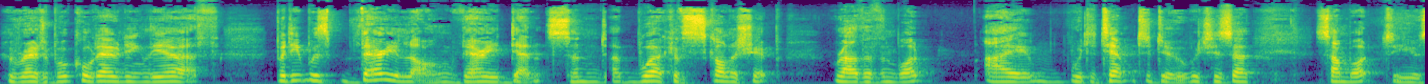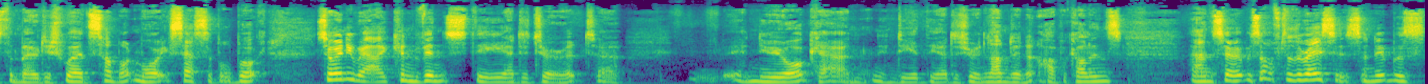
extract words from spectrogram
who wrote a book called Owning the Earth. But it was very long, very dense, and a work of scholarship rather than what I would attempt to do, which is a somewhat, to use the modish word, somewhat more accessible book. So anyway, I convinced the editor at uh, in New York and indeed the editor in London at HarperCollins. And so it was off to the races, and it was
